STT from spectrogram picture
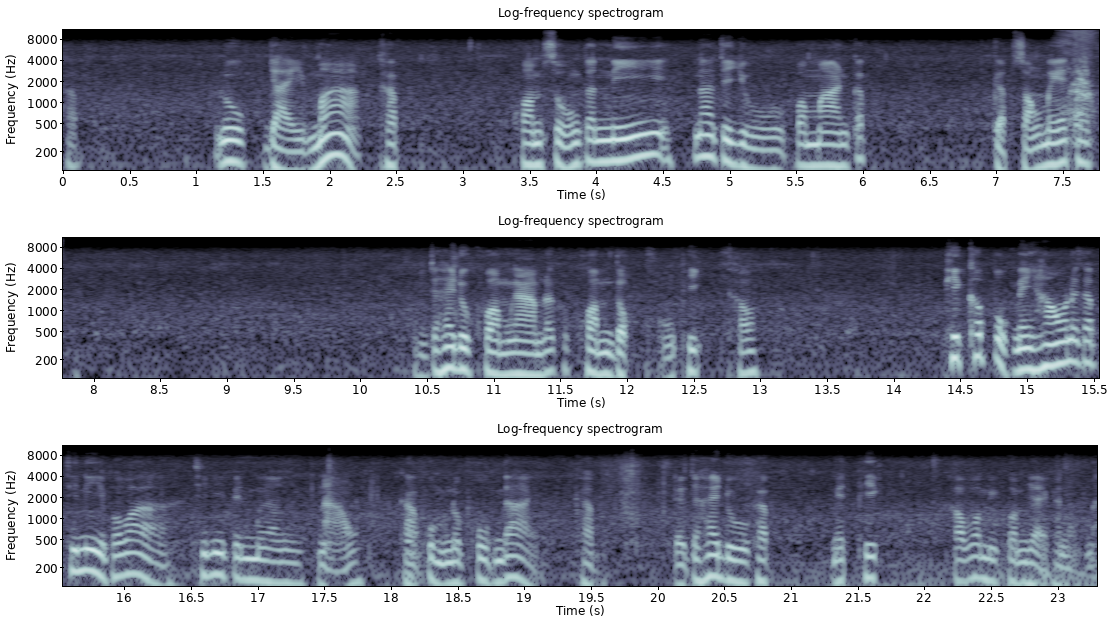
ครับ ลูกใหญ่มากครับ ความสูงตอนนี้น่าจะอยู่ประมาณกับเกือบ 2 เมตรครับผมจะให้ดูความงามแล้วก็ความดกของพริกเขาพริกเขาปลูกในเฮาส์นะครับที่นี่เพราะว่าที่นี่เป็นเมืองหนาวครับคุมอุณหภูมิได้ครับ เดี๋ยวจะให้ดูครับเม็ดพริกเขาว่ามีความใหญ่ขนาดไหน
